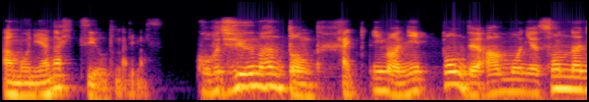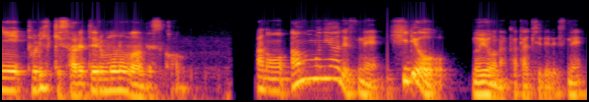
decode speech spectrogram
アンモニアが必要となります。50万トン？はい。今、日本でアンモニアそんなに取引されているものなんですか？あの、アンモニアはですね、肥料のような形でですね、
